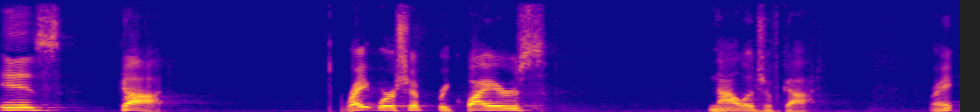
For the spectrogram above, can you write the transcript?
is God. Right worship requires knowledge of God, right?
